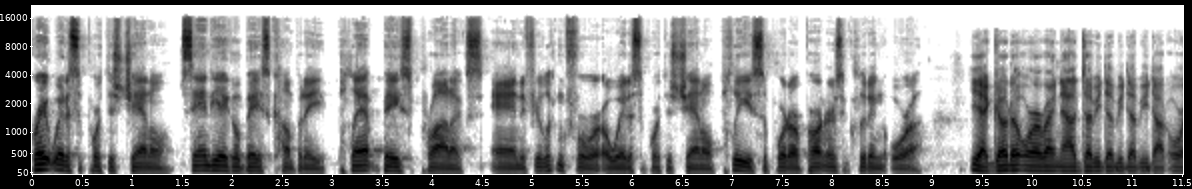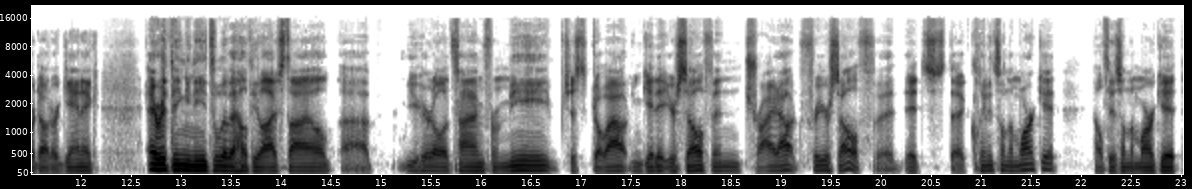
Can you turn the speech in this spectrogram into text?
great way to support this channel san diego based company plant-based products and if you're looking for a way to support this channel please support our partners including ora Yeah, go to Ora right now, www.ora.organic. Everything you need to live a healthy lifestyle. Uh, you hear all the time from me. Just go out and get it yourself and try it out for yourself. It, it's the cleanest on the market, healthiest on the market,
